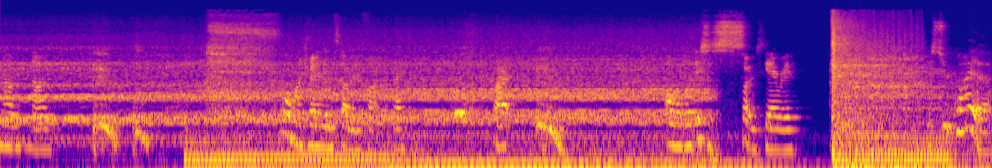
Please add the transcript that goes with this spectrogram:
no, no, oh, my adrenaline's going fuck, okay. Right. Oh my god, this is so scary. It's too quiet.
